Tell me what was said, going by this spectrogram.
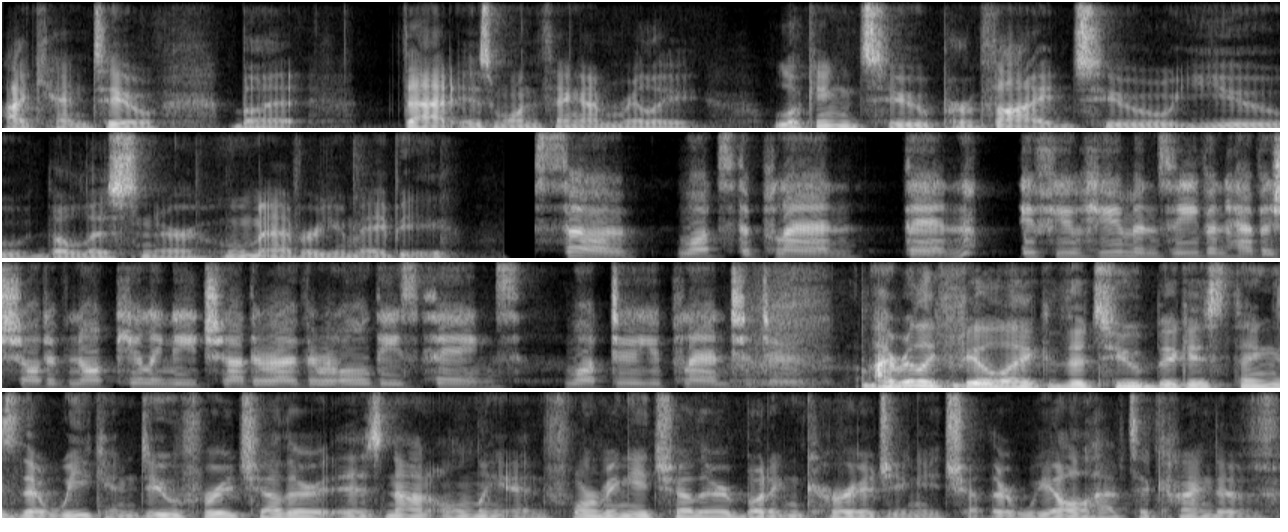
I can too, but that is one thing I'm really looking to provide to you, the listener, whomever you may be. So, what's the plan, then? If you humans even have a shot of not killing each other over all these things, what do you plan to do? I really feel like the two biggest things that we can do for each other is not only informing each other, but encouraging each other. We all have to kind of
